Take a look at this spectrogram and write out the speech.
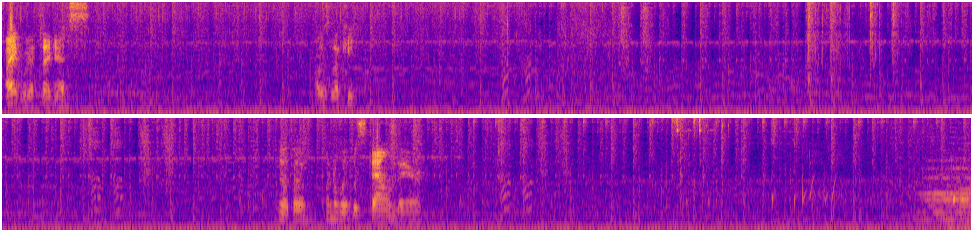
Fight with, I guess. I was lucky. I wonder what was down there. Hmm. Do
